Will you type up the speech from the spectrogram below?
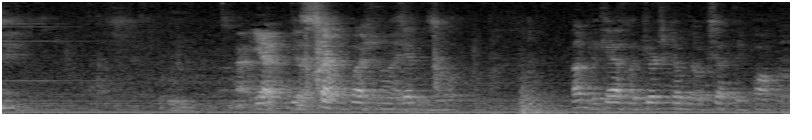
39. All right, yeah. The second question I had was, uh, how did the Catholic Church come to accept the Apocrypha?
